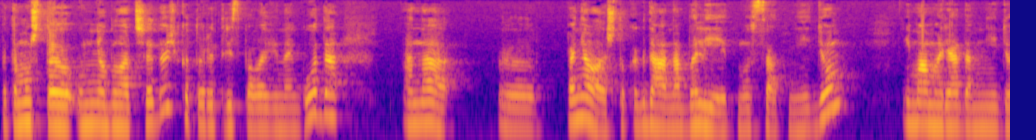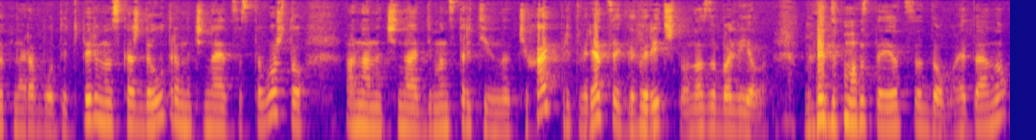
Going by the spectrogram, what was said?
Потому что у меня младшая дочь, которой три с половиной года, она э, поняла, что когда она болеет, мы в сад не идем, и мама рядом не идет на работу. Теперь у нас каждое утро начинается с того, что она начинает демонстративно чихать, притворяться и говорить, что она заболела. Поэтому остается дома. Это оно?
